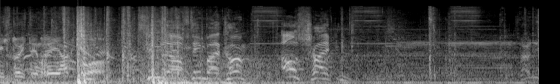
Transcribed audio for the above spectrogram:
nördlich durch den Reaktor. Ziele auf dem Balkon! Ausschalten! Voll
